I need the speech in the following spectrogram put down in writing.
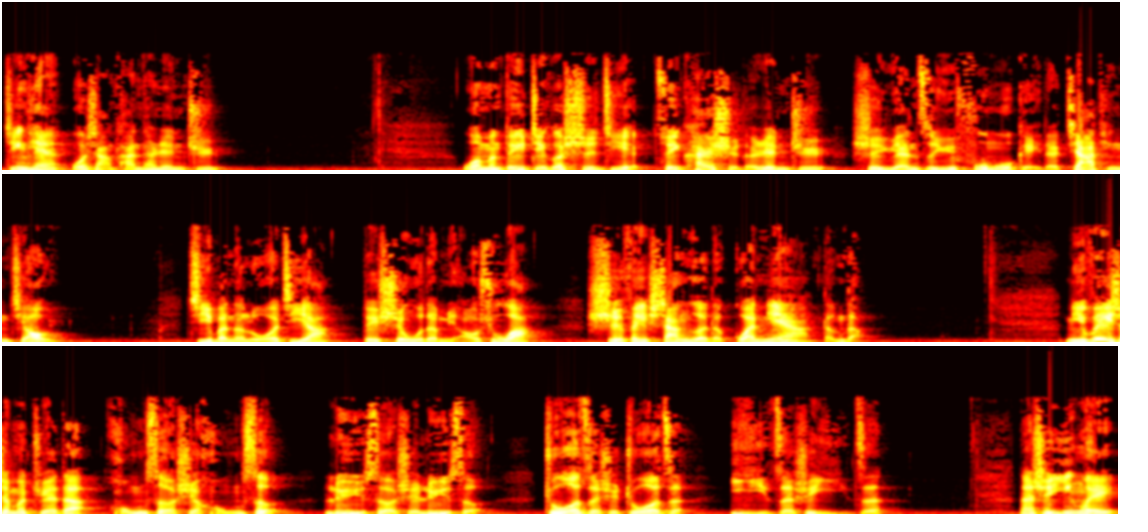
今天我想谈谈认知。我们对这个世界最开始的认知是源自于父母给的家庭教育，基本的逻辑啊，对事物的描述啊，是非善恶的观念啊等等。你为什么觉得红色是红色，绿色是绿色，桌子是桌子，椅子是椅子？那是因为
